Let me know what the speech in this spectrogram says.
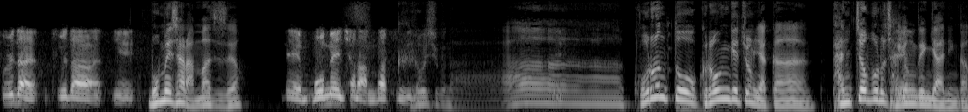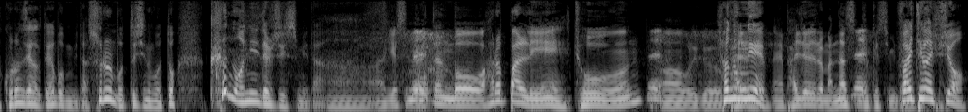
둘 다, 둘 다, 예. 몸에 잘 안 맞으세요? 네, 몸에 잘안 받습니다. 그러시구나. 아, 그런 또 그런 게 좀 약간 단점으로 작용된 게 아닌가 그런 생각도 해봅니다. 술을 못 드시는 것도 큰 원인이 될 수 있습니다. 아, 알겠습니다. 네. 일단 뭐 하루 빨리 좋은 네. 어, 우리 그 현웅님. 발, 네, 반려자를 만났으면 네. 좋겠습니다. 파이팅 하십시오.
